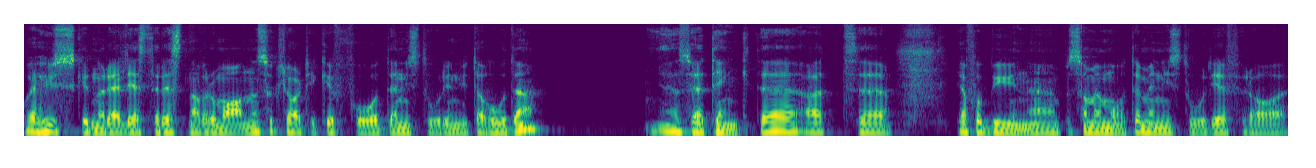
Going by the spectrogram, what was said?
Og jeg husker når jeg leste resten av romanen, så klarte jeg ikke å få den historien ut av hodet. Så jeg tenkte at jeg får begynne på samme måte med en historie fra,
